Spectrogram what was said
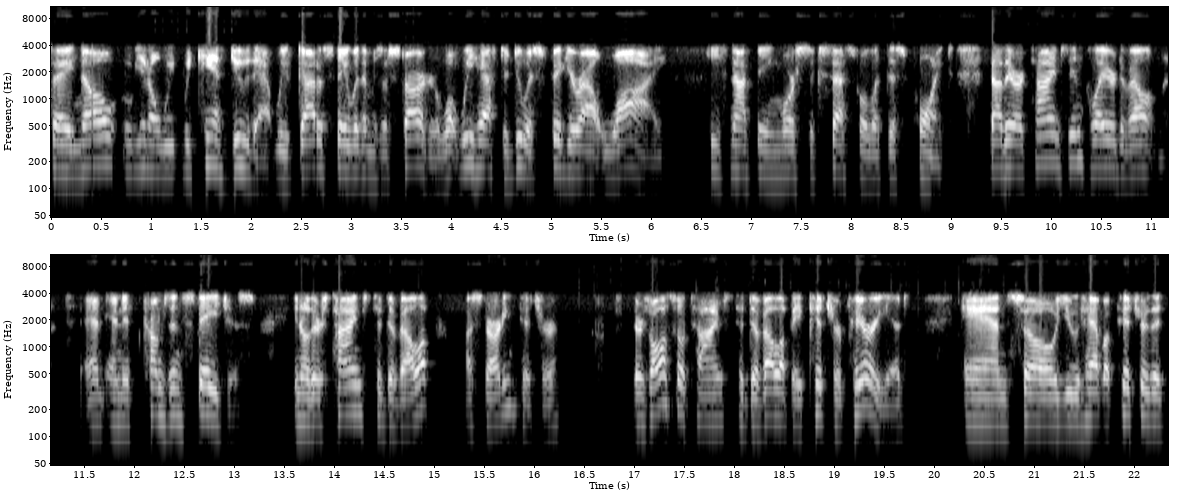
say, no, you know, we, we can't do that. We've got to stay with him as a starter. What we have to do is figure out why he's not being more successful at this point. Now, there are times in player development, and, and it comes in stages. You know, there's times to develop a starting pitcher. There's also times to develop a pitcher, period. And so you have a pitcher that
